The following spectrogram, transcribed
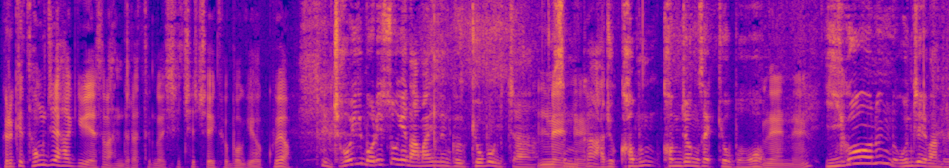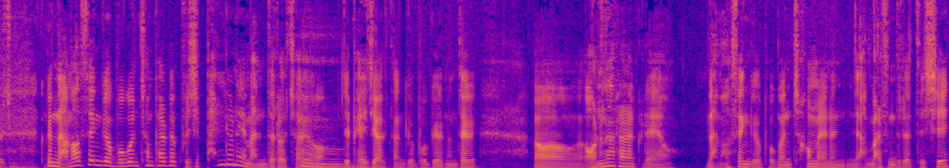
그렇게 통제하기 위해서 만들었던 것이 최초의 교복이었고요. 저희 머릿속에 남아 있는 그 교복 있지 않습니까? 네, 네. 아주 검 검정색 교복. 네, 네. 이거는 언제 만들어진 겁니까? 그 남학생 교복은 1898년에 만들어져요. 음. 이제 배지학당 교복이었는데 어, 어느 나라나 그래요. 남학생 교복은 처음에는 약 말씀드렸듯이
